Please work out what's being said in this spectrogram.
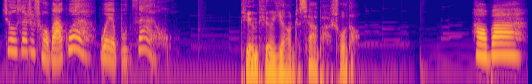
就算是丑八怪，我也不在乎。”婷婷仰着下巴说道：“好吧。”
